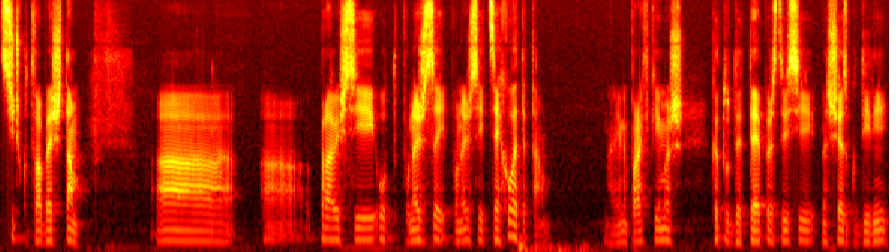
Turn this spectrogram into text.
всичко това беше там. А, а, правиш си от, понеже са, понеже са и цеховете там. Нали, на практика имаш като дете, представи си на 6 години,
